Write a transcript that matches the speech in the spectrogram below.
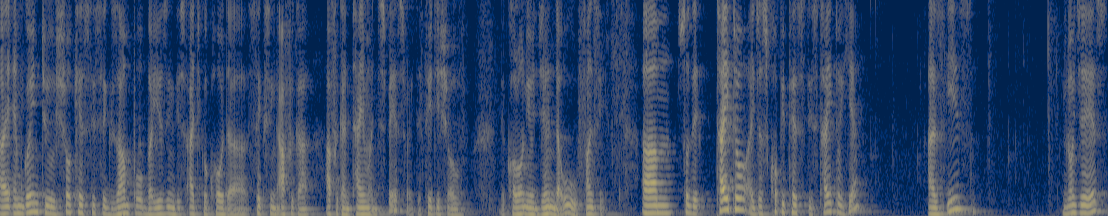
I am going to showcase this example by using this article called uh, Sexing Africa, African Time and Space, right? The fetish of the colonial gender. Ooh, fancy. Um, so the title, I just copy paste this title here as is in JS.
